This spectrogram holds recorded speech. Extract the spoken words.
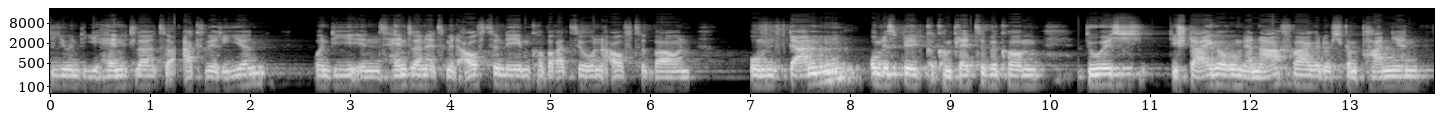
die und die Händler zu akquirieren und die ins Händlernetz mit aufzunehmen, Kooperationen aufzubauen um dann, um das Bild komplett zu bekommen, durch die Steigerung der Nachfrage, durch Kampagnen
